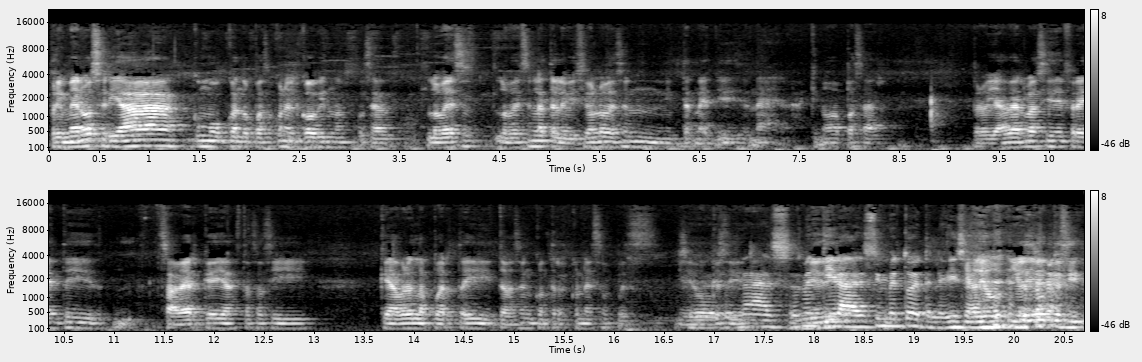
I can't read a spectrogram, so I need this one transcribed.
primero sería como cuando pasó con el COVID, ¿no? O sea, lo ves, lo ves en la televisión, lo ves en internet y dices, nah, aquí no va a pasar. Pero ya verlo así de frente y saber que ya estás así, que abres la puerta y te vas a encontrar con eso, pues yo digo que sí. Nah, es, es mentira, digo- es invento de Televisa. yo digo, yo digo que sí,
